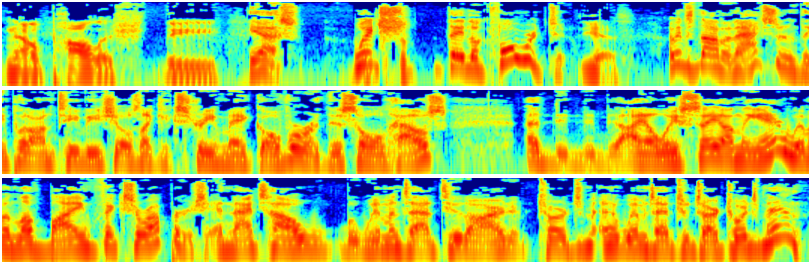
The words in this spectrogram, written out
now polish the Yes. Which the- they look forward to. Yes. I mean, it's not an accident they put on TV shows like Extreme Makeover or This Old House. Uh, I always say on the air, women love buying fixer-uppers, and that's how women's attitude are towards uh, women's attitudes are towards men.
